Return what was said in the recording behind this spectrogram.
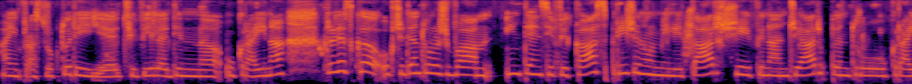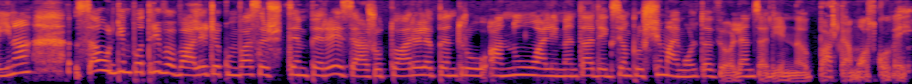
a infrastructurii civile din uh, Ucraina, credeți că Occidentul își va intensifica sprijinul militar și financiar pentru Ucraina sau, din potrivă, va alege cumva să-și tempereze ajutoarele pentru a nu alimenta, de exemplu, și mai mai multă violență din partea Moscovei?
